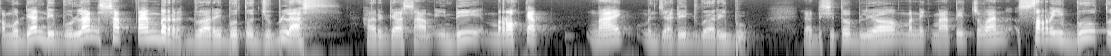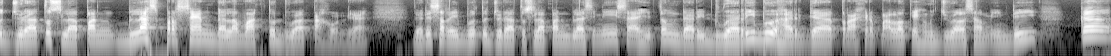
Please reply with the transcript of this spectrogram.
kemudian di bulan September 2017 harga saham Indi meroket naik menjadi 2000 Ya di situ beliau menikmati cuan 1718% dalam waktu 2 tahun ya. Jadi 1718 ini saya hitung dari 2000 harga terakhir Pak Lokehung jual saham Indi ke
